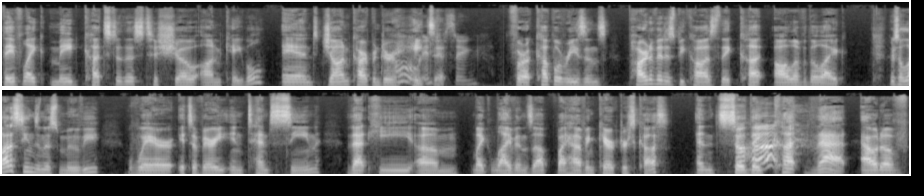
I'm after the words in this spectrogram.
they've like made cuts to this to show on cable, and John Carpenter Oh, hates it for a couple reasons. Part of it is because they cut all of the like. There's a lot of scenes in this movie where it's a very intense scene that he um like livens up by having characters cuss, and so they Uh-huh. cut that out of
